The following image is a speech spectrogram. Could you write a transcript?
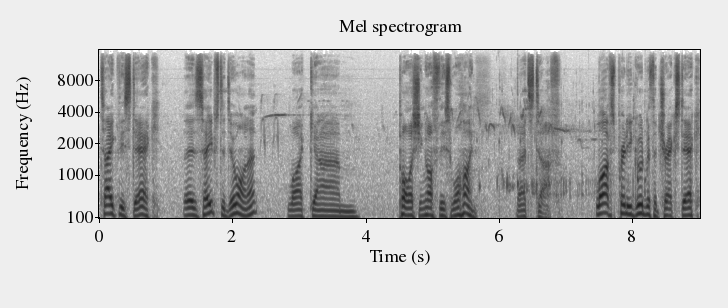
Take this deck. There's heaps to do on it, like um, polishing off this wine. That's tough. Life's pretty good with a Trex deck.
